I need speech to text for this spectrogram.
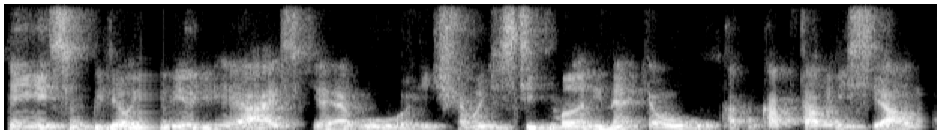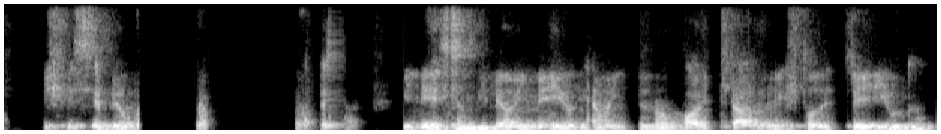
tem esse um bilhão e meio de reais, que é o a gente chama de seed money, né, que é o, o capital inicial que a gente recebeu e nesse um bilhão e meio, realmente não pode tirar durante todo esse período,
